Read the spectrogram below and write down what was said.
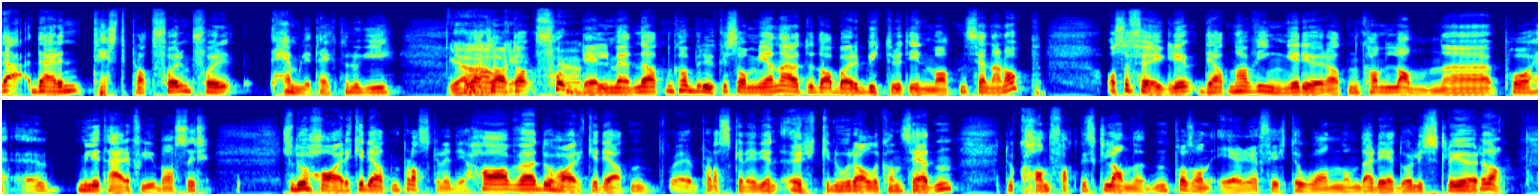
det er, det er en testplattform for hemmelig teknologi. Ja, og det er klart okay. at Fordelen med den er at den kan brukes om igjen, er at du da bare bytter ut innmaten, sender den opp. Og selvfølgelig, det at den har vinger, gjør at den kan lande på eh, militære flybaser. Så du har ikke det at den plasker ned i havet, du har ikke det at den eh, plasker ned i en ørken hvor alle kan se den. Du kan faktisk lande den på sånn Area 51, om det er det du har lyst til å gjøre, da.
